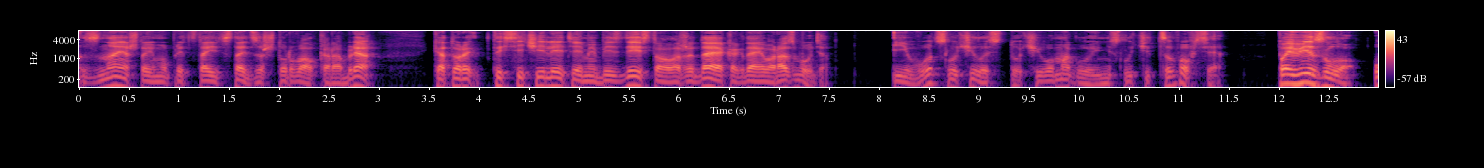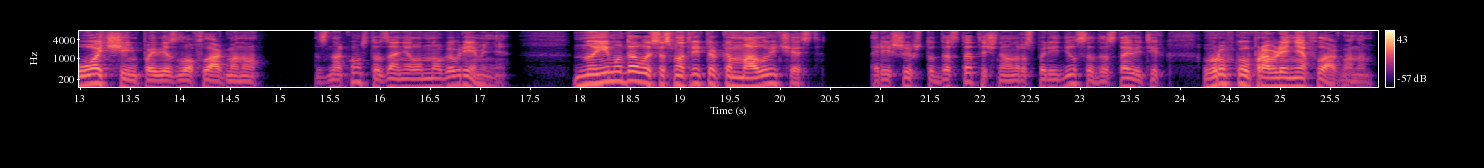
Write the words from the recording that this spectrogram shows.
зная, что ему предстоит встать за штурвал корабля, который тысячелетиями бездействовал, ожидая, когда его разбудят. И вот случилось то, чего могло и не случиться вовсе. Повезло, очень повезло флагману. Знакомство заняло много времени, но им удалось осмотреть только малую часть. Решив, что достаточно, он распорядился доставить их в рубку управления флагманом.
